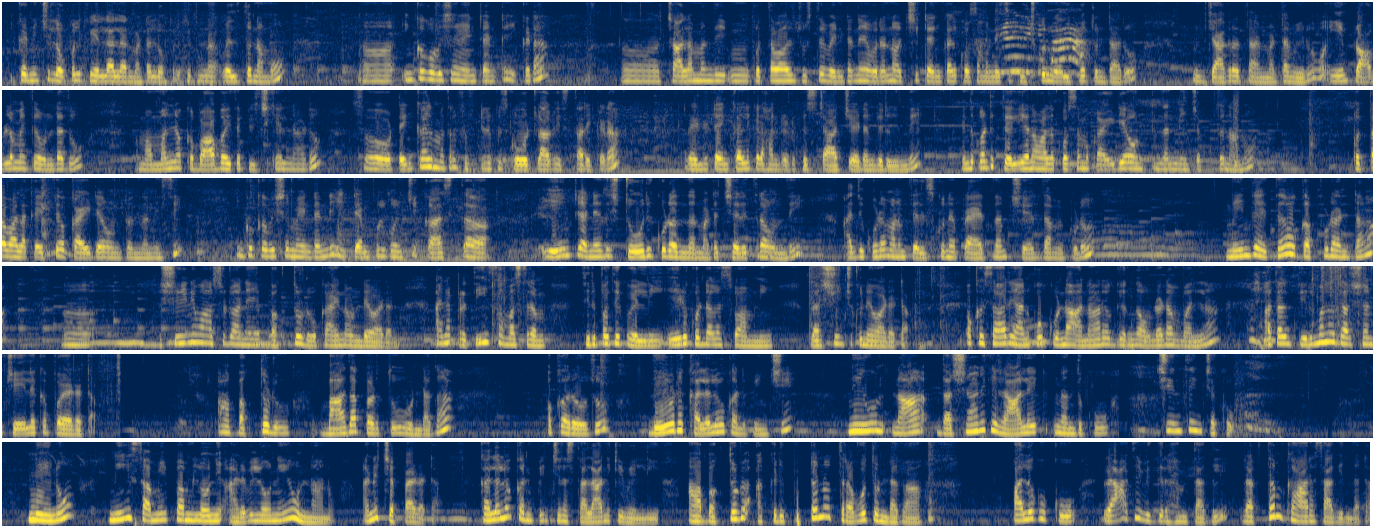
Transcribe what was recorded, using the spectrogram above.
ఇక్కడి నుంచి లోపలికి వెళ్ళాలన్నమాట లోపలికి ఇప్పుడు వెళ్తున్నాము ఇంకొక విషయం ఏంటంటే ఇక్కడ చాలామంది కొత్త వాళ్ళు చూస్తే వెంటనే ఎవరైనా వచ్చి టెంకాయల కోసం అనేసి పిలుచుకుని వెళ్ళిపోతుంటారు. జాగ్రత్త అనమాట మీరు. ఏం ప్రాబ్లం అయితే ఉండదు. మమ్మల్ని ఒక బాబు అయితే పిలుచుకెళ్ళినాడు. సో టెంకాయలు మాత్రం ఫిఫ్టీ రూపీస్ కోట్లాగా ఇస్తారు ఇక్కడ. రెండు టెంకాయలు ఇక్కడ హండ్రెడ్ రూపీస్ చార్జ్ చేయడం జరిగింది. ఎందుకంటే తెలియని వాళ్ళ కోసం ఒక ఐడియా ఉంటుందని నేను చెప్తున్నాను. కొత్త వాళ్ళకైతే ఒక ఐడియా ఉంటుందనేసి. ఇంకొక విషయం ఏంటంటే ఈ టెంపుల్ గురించి కాస్త ఏంటి అనేది స్టోరీ కూడా ఉందన్నమాట చరిత్ర ఉంది. అది కూడా మనం తెలుసుకునే ప్రయత్నం చేద్దాం ఇప్పుడు. మెయిన్గా అయితే ఒకప్పుడు అంట శ్రీనివాసుడు అనే భక్తుడు ఒక ఆయన ఉండేవాడని. ఆయన ప్రతి సంవత్సరం తిరుపతికి వెళ్ళి ఏడుకొండల స్వామిని దర్శించుకునేవాడట. ఒకసారి అనుకోకుండా అనారోగ్యంగా ఉండడం వల్ల అతను తిరుమల దర్శనం చేయలేకపోయాడట. ఆ భక్తుడు బాధపడుతూ ఉండగా ఒకరోజు దేవుడి కలలో కనిపించి నీవు నా దర్శనానికి రాలేనందుకు చింతించకు. నేను నీ సమీపంలోని అడవిలోనే ఉన్నాను అని చెప్పాడట. కలలో కనిపించిన స్థలానికి వెళ్ళి ఆ భక్తుడు అక్కడి పుట్టను త్రవ్వుతుండగా పలుగుకు రాతి విగ్రహం తగిలి రక్తం కారసాగిందట.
